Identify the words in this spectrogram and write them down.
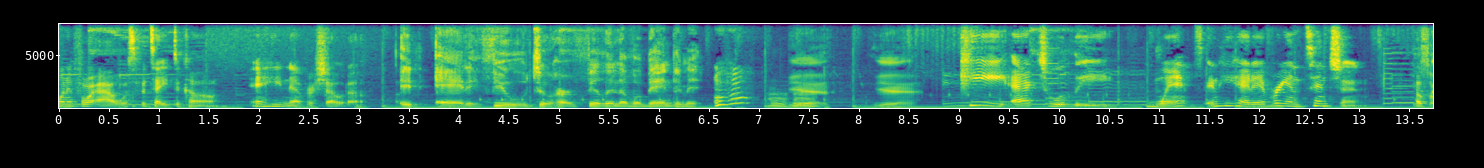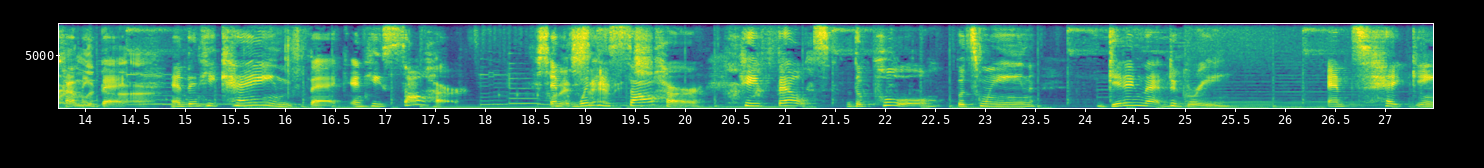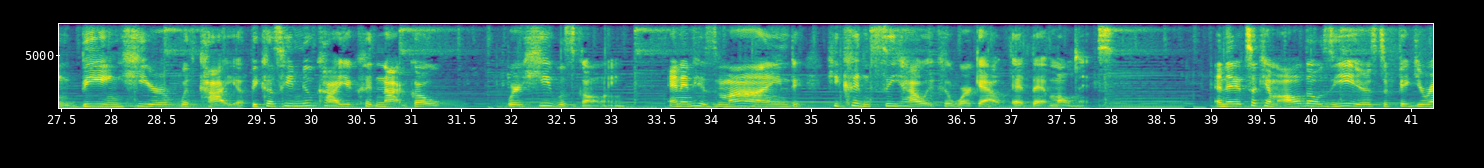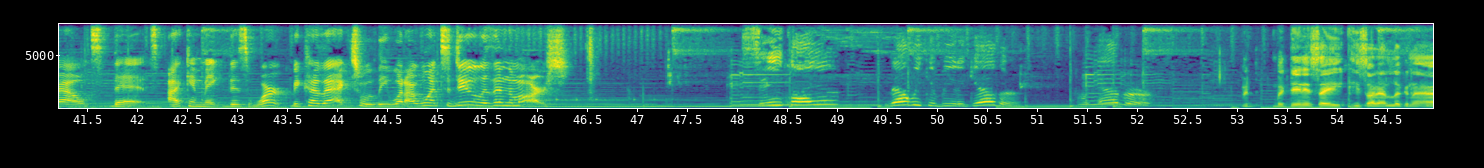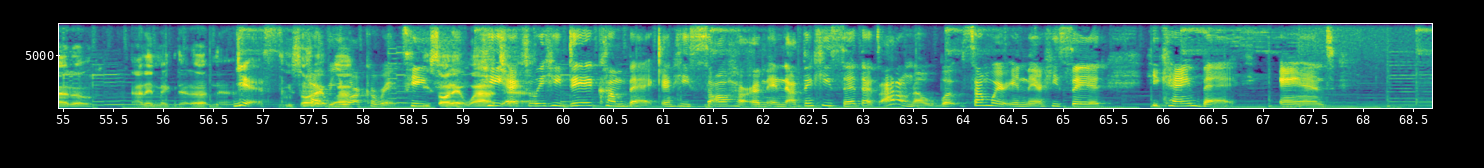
24 hours for Tate to come and he never showed up. It added fuel to her feeling of abandonment. Mhm. Yeah, yeah. he actually went and he had every intention of saw coming look in her back. eye. And then he came back and he saw her. He saw And that when he saw her, he felt the pull between getting that degree and taking being here with Kaya because he knew Kaya could not go where he was going. And in his mind, he couldn't see how it could work out at that moment. And then it took him all those years to figure out that I can make this work because actually, what I want to do is in the marsh. See, Kaya? Now we can be together forever. But but then it say he saw that look in the eye though. I didn't make that up now. Yes, you saw Harvey, that you are correct. He, He saw that wild He child. actually he did come back and he saw her, and, and I think he said that I don't know, but somewhere in there he said he came back and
